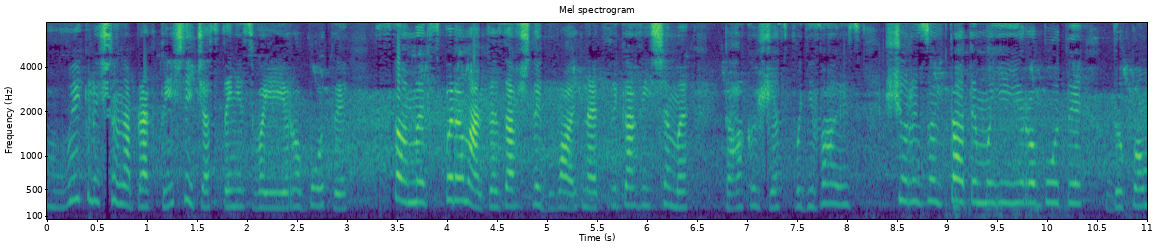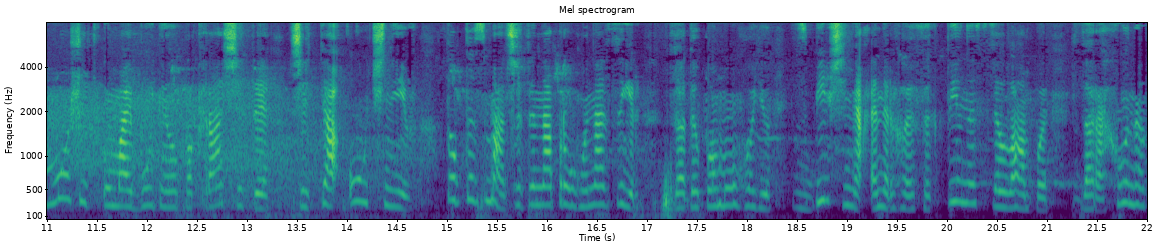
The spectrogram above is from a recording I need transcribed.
виключно на практичній частині своєї роботи. Саме експерименти завжди бувають найцікавішими. Також я сподіваюся, що результати моєї роботи допоможуть у майбутньому покращити життя учнів, тобто зменшити напругу на зір за допомогою збільшення енергоефективності лампи за рахунок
